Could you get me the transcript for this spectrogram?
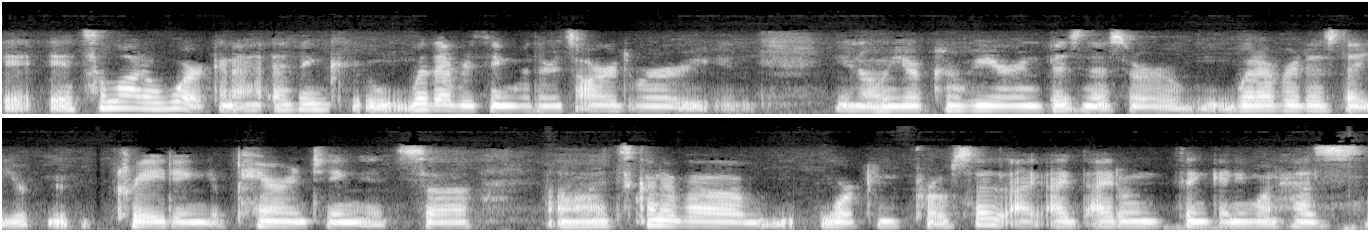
it, it's a lot of work. And I, I think with everything, whether it's art or, you know, your career in business or whatever it is that you're creating, your parenting, it's, uh, uh, it's kind of a working process. I, I, I don't think anyone has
